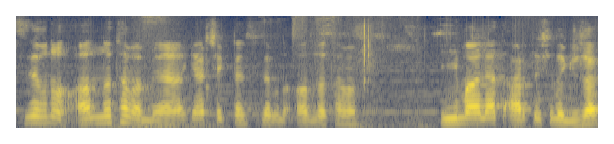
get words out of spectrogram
size bunu anlatamam ya. Gerçekten size bunu anlatamam. İmalat artışı da güzel.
